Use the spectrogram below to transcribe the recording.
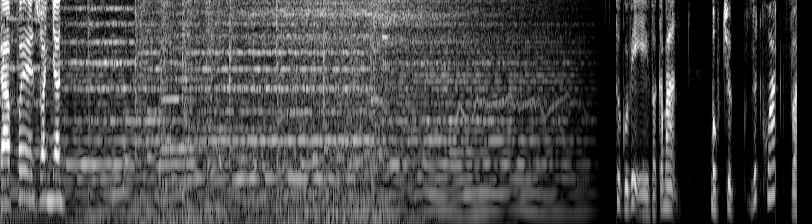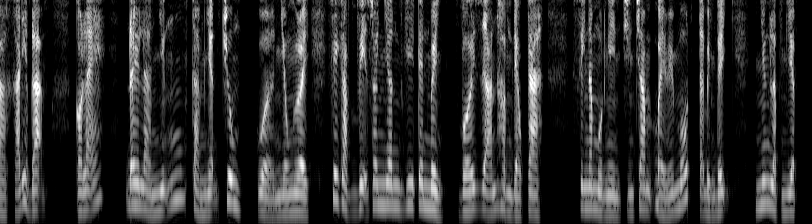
Cà phê doanh nhân. Thưa quý vị và các bạn, bộc trực, dứt khoát và khá điềm đạm, có lẽ đây là những cảm nhận chung của nhiều người khi gặp vị doanh nhân ghi tên mình với dự án hầm đèo Cà, sinh năm 1971 tại Bình Định nhưng lập nghiệp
